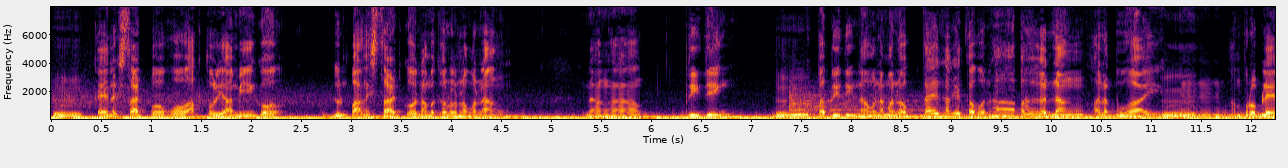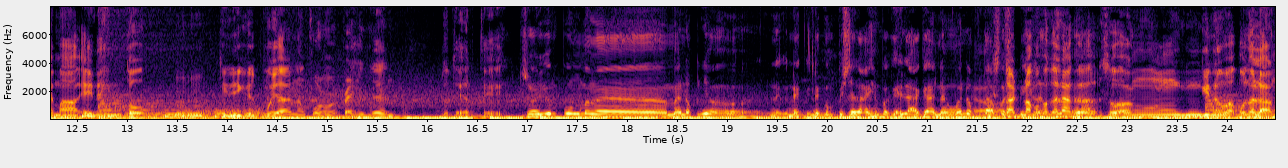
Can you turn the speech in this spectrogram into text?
Mhm. Kaya nag-start po ako, actually aminin ko, doon pa ang start ko na magkaroon ako ng ng ah, breeding. Mhm. Pa-breeding na ako ng manok dahil nakita ko na napakagandang hanap buhay. Mhm. Mhm. Ang problema ay nahinto. Mhm. Tinigil po yan ng former President Duterte. So yung pong mga manok nyo, nag, nag, nag-umpisa na kayo mag-alaga ng manok. Ah, tapos Start na ako mag-alaga. Ah, So ang ginawa ko na lang,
